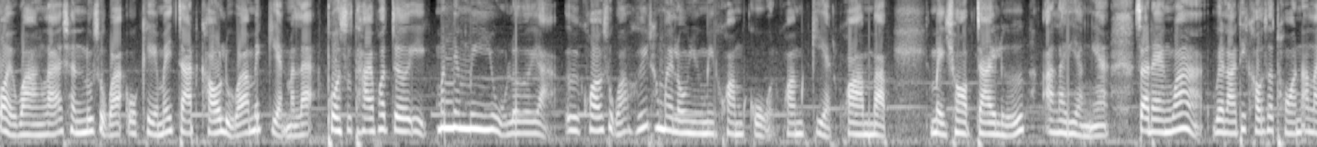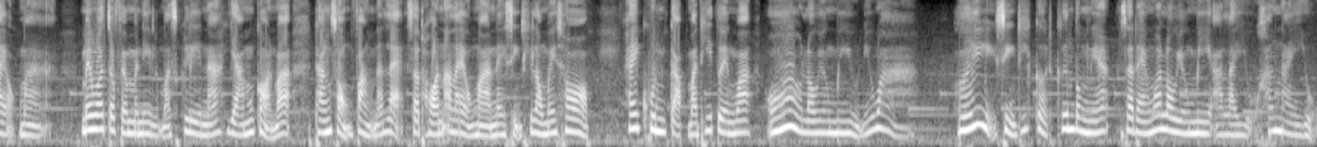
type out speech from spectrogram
ปล่อยวางแล้วฉันรู้สึกว่าโอเค ไม่จัดเขาหรือว่าไม่เกลียดมันละผลสุดท้ายพอเจออีกมันยังมีอยู่เลยอะเออความรู้สึกว่าเฮ้ยทำไมเรายังมีความโกรธความเกลียดความแบบ ไม่ชอบใจหรืออะไรอย่างเงี้ยแสดงว่าเวลาที่เขาสะท้อนอะไรออกมา ไม่ว่าจะเฟมินีนหรือมัสคลีนนะ ย้ำก่อนว่าทั้งสองฝั่งนั่นแหละ สะท้อนอะไรออกมาในสิ่งที่เราไม่ชอบ ให้คุณกลับมาที่ตัวเองว่าอ๋อเรายังมีอยู่นี่หว่าเฮ้ย สิ่งที่เกิดขึ้นตรงเนี้ยแสดงว่าเรายังมีอะไรอยู่ข้างในอยู่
